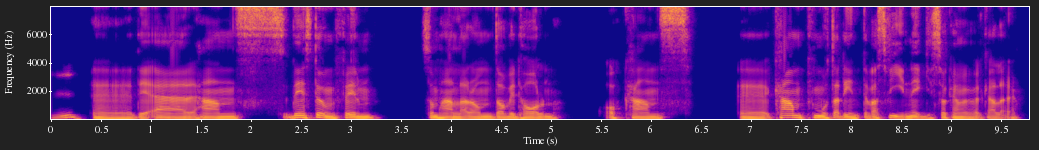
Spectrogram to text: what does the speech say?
Mm. Eh, det är hans, det är en stumfilm som handlar om David Holm och hans eh, kamp mot att inte vara svinig, så kan vi väl kalla det.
